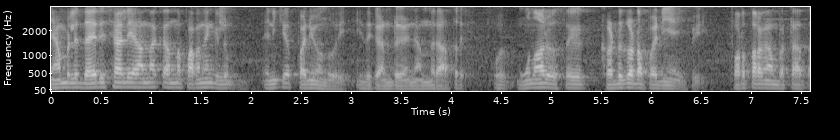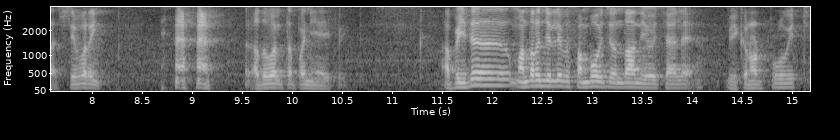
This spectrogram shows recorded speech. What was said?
ഞാൻ വലിയ ധൈര്യശാലിയാന്നൊക്കെ അന്ന് പറഞ്ഞെങ്കിലും എനിക്ക് പനി വന്നുപോയി ഇത് കണ്ടു കഴിഞ്ഞ് അന്ന് രാത്രി. മൂന്നാൽ ദിവസത്തേക്ക് കടുകട പനിയായിപ്പോയി. പുറത്തിറങ്ങാൻ പറ്റാത്ത ഷിവറിങ് അതുപോലത്തെ പനിയായിപ്പോയി. അപ്പോൾ ഇത് മന്ത്രം ചൊല്ലിയപ്പോൾ സംഭവിച്ചെന്താണെന്ന് ചോദിച്ചാൽ വി കനോട്ട് പ്രൂവ് ഇറ്റ്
